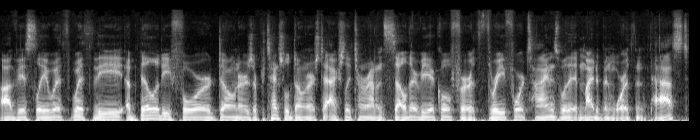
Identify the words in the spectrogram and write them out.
obviously with with the ability for donors or potential donors to actually turn around and sell their vehicle for three four times what it might have been worth in the past.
